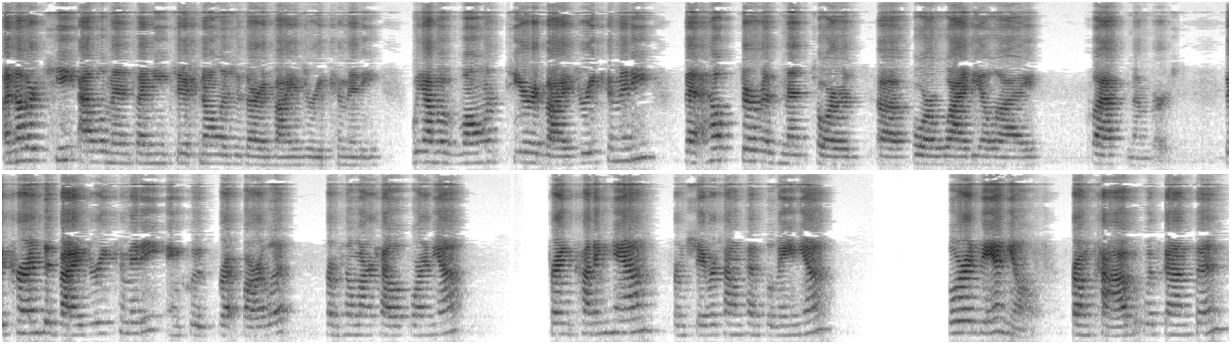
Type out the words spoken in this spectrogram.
Another key element I need to acknowledge is our advisory committee. We have a volunteer advisory committee that helps serve as mentors uh, for YDLI class members. The current advisory committee includes Brett Barlett from Hilmar, California, Frank Cunningham from Shavertown, Pennsylvania, Laura Daniels from Cobb, Wisconsin,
